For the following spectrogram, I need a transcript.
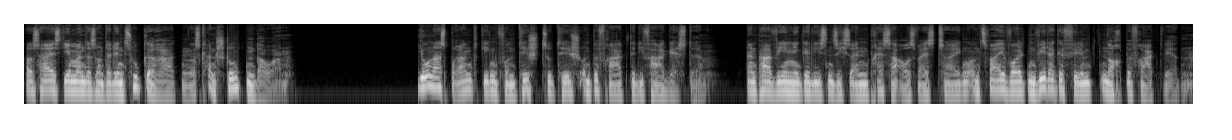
Das heißt, jemand ist unter den Zug geraten. Das kann Stunden dauern. Jonas Brandt ging von Tisch zu Tisch und befragte die Fahrgäste. Ein paar wenige ließen sich seinen Presseausweis zeigen und zwei wollten weder gefilmt noch befragt werden.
